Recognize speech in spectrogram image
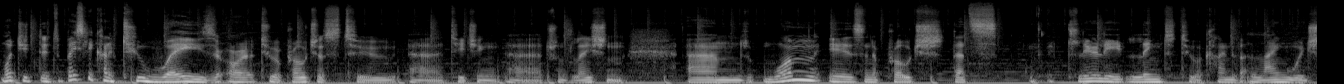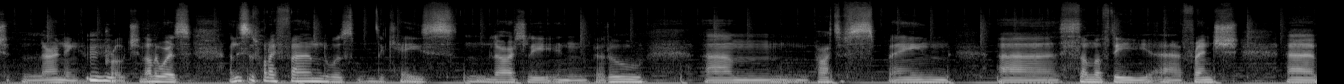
what you it's basically kind of two ways or two approaches to uh, teaching uh, translation, and one is an approach that's clearly linked to a kind of a language learning mm-hmm. approach. In other words, and this is what I found was the case largely in Peru, um, parts of Spain, uh, some of the uh, French uh,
